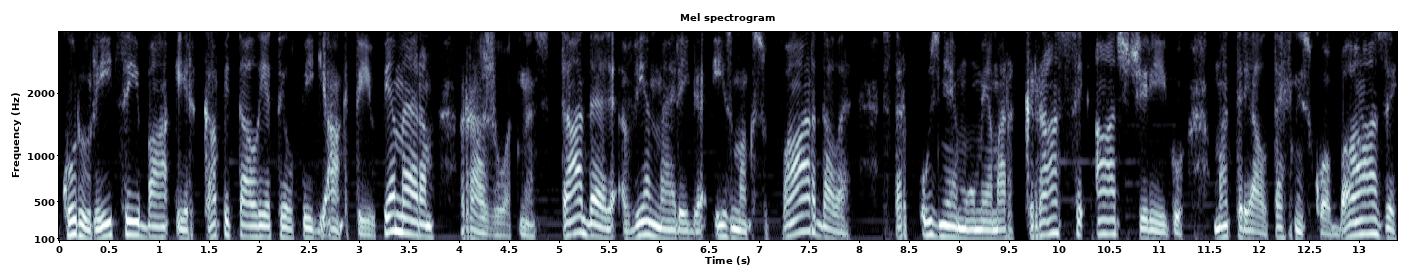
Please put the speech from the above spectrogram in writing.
kuru rīcībā ir kapitālietilpīgi aktīvi, piemēram, ražotnes. Tādēļ vienmērīgi vienlīdzīga izmaksu pārdale starp uzņēmumiem ar krasi atšķirīgu materiālu tehnisko bāzi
